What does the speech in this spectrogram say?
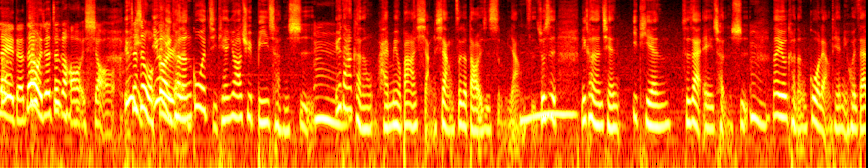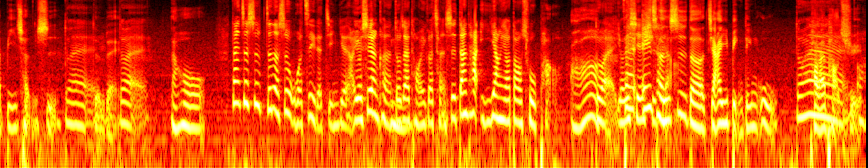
累的，但我觉得这个好好笑哦，因为你这是我因为你可能过几天又要去 B 城市，嗯，因为大家可能还没有办法想象这个到底是什么样子。嗯就是你可能前一天是在 A 城市，嗯，那有可能过两天你会在 B 城市，对对不对？对。然后但这是真的是我自己的经验啊，有些人可能都在同一个城市，但他一样要到处跑。啊，对，有一些城市的甲乙丙丁戊，对跑来跑去哦，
